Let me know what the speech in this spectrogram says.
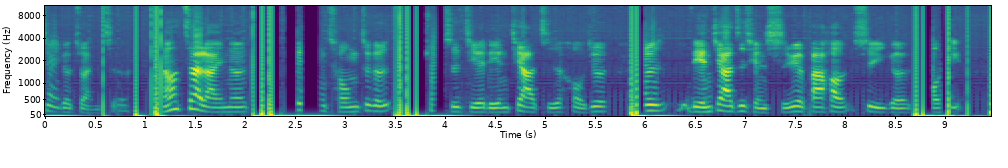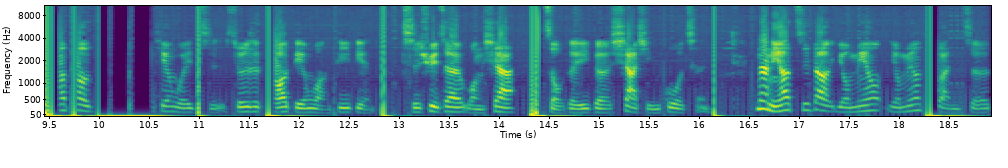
是一个转折，然后再来呢，从这个双十节连假之后，就就是连假之前十月八号是一个高点，然后到今天为止就是高点往低点持续在往下走的一个下行过程。那你要知道有没有有没有转折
